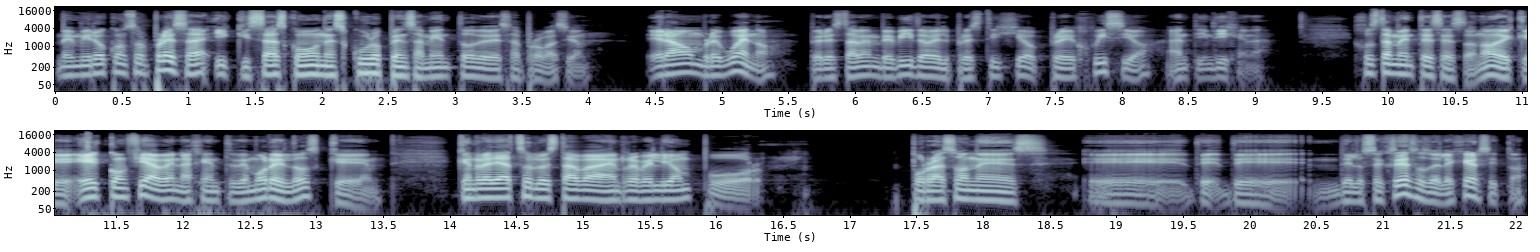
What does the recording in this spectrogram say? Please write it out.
me miró con sorpresa y quizás con un oscuro pensamiento de desaprobación. Era hombre bueno, pero estaba embebido el prestigio prejuicio antiindígena. Justamente es esto, ¿no? De que él confiaba en la gente de Morelos, que, que en realidad solo estaba en rebelión por, por razones eh, de, de, los excesos del ejército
